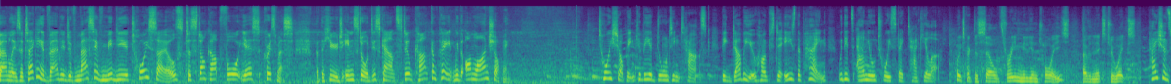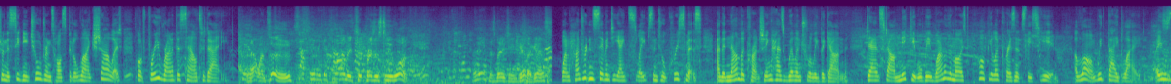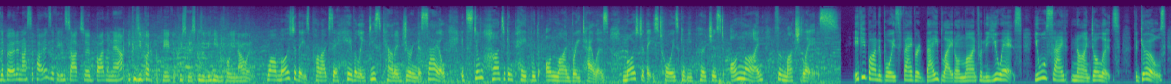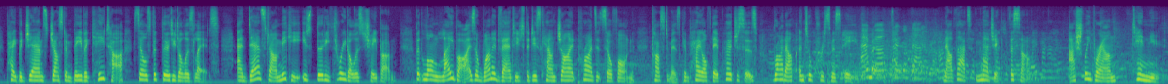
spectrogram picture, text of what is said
Families are taking advantage of massive mid year toy sales to stock up for, yes, Christmas. But the huge in store discounts still can't compete with online shopping. Toy shopping can be a daunting task. Big W hopes to ease the pain with its annual Toy Spectacular. We expect to sell 3 million toys over the next two weeks. Patients from the Sydney Children's Hospital, like Charlotte, got free run at the sale today. And that one too. How many presents do you want? Hey, as many as you can get, I guess. 178 sleeps until Christmas, and the number crunching has well and truly begun. Dance star Mickey will be one of the most popular presents this year, along with Beyblade. Eases the burden, I suppose, if you can start to buy them now. Because you've got to prepare for Christmas because it'll be here before you know it. While most of these products are heavily discounted during the sale, it's still hard to compete with online retailers. Most of these toys can be purchased online for much less. If you buy the boys' favourite Beyblade online from the US, you will save $9. For girls, Paper Jamz Justin Bieber Keytar sells for $30 less, and Dance Star Mickey is $33 cheaper. But long lay-bys are one advantage the discount giant prides itself on. Customers can pay off their purchases right up until Christmas Eve. Now that's magic for some. Ashley Brown, 10 News.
